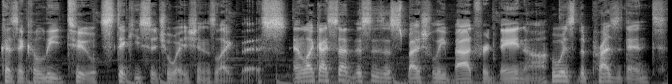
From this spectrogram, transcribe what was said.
because it could lead to sticky situations like this. And like I said, this is especially bad for Dana, who is the president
